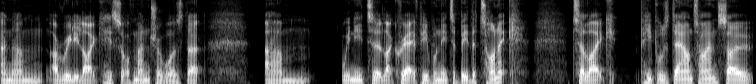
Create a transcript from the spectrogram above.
and um, I really like his sort of mantra was that um, we need to like creative people need to be the tonic to like people's downtime. So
